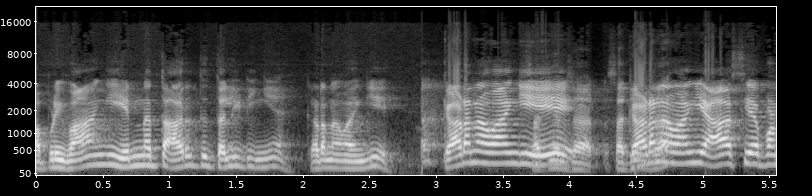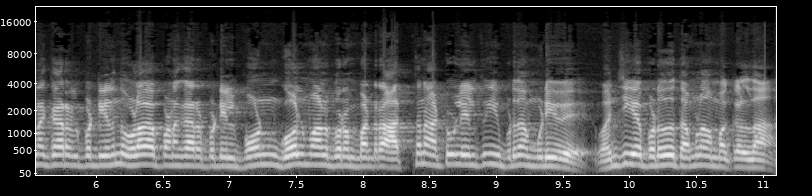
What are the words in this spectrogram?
அப்படி வாங்கி என்னத்தை அறுத்து தள்ளிட்டீங்க? கடனை வாங்கி? கடனை வாங்கி கடனை. வாங்கி ஆசியா பணக்காரர் பட்டியலிருந்து உலக பணக்காரர் பட்டியல் போன் கோல்மால்புரம் பண்ற அத்தனை அட்டூழியத்துக்கு இப்படிதான் முடிவு. வஞ்சிக்கப்படுவது தமிழக மக்கள் தான்.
